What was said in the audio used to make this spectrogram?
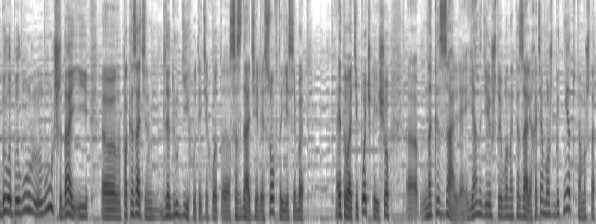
было бы лучше, да, и э, показателем для других вот этих вот э, создателей софта, если бы этого типочка еще э, наказали. Я надеюсь, что его наказали. Хотя, может быть, нет, потому что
